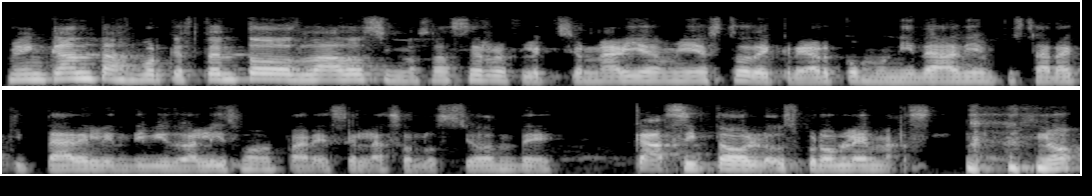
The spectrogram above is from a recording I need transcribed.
Me encanta porque está en todos lados y nos hace reflexionar y a mí esto de crear comunidad y empezar a quitar el individualismo me parece la solución de casi todos los problemas, ¿no?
